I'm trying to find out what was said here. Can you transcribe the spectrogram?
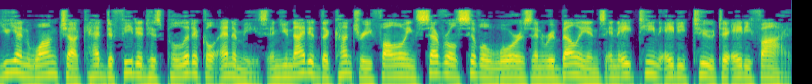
Ugyen Wangchuck had defeated his political enemies and united the country following several civil wars and rebellions in 1882–85.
